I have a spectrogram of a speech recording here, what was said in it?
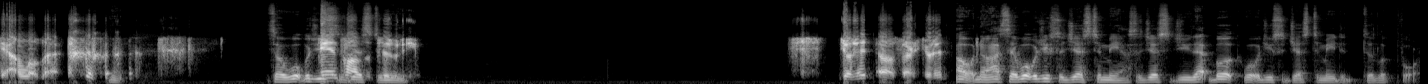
yeah I love that So, what would you and suggest to positivity. Go ahead. Oh, sorry. Go ahead. Oh no, I said, what would you suggest to me? I suggested you that book. What would you suggest to me to, to look for?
